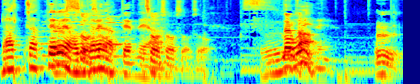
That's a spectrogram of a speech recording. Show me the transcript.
なっちゃってるやん。元彼なってんねや。そうそう。そうそうすごいなんかねうん。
